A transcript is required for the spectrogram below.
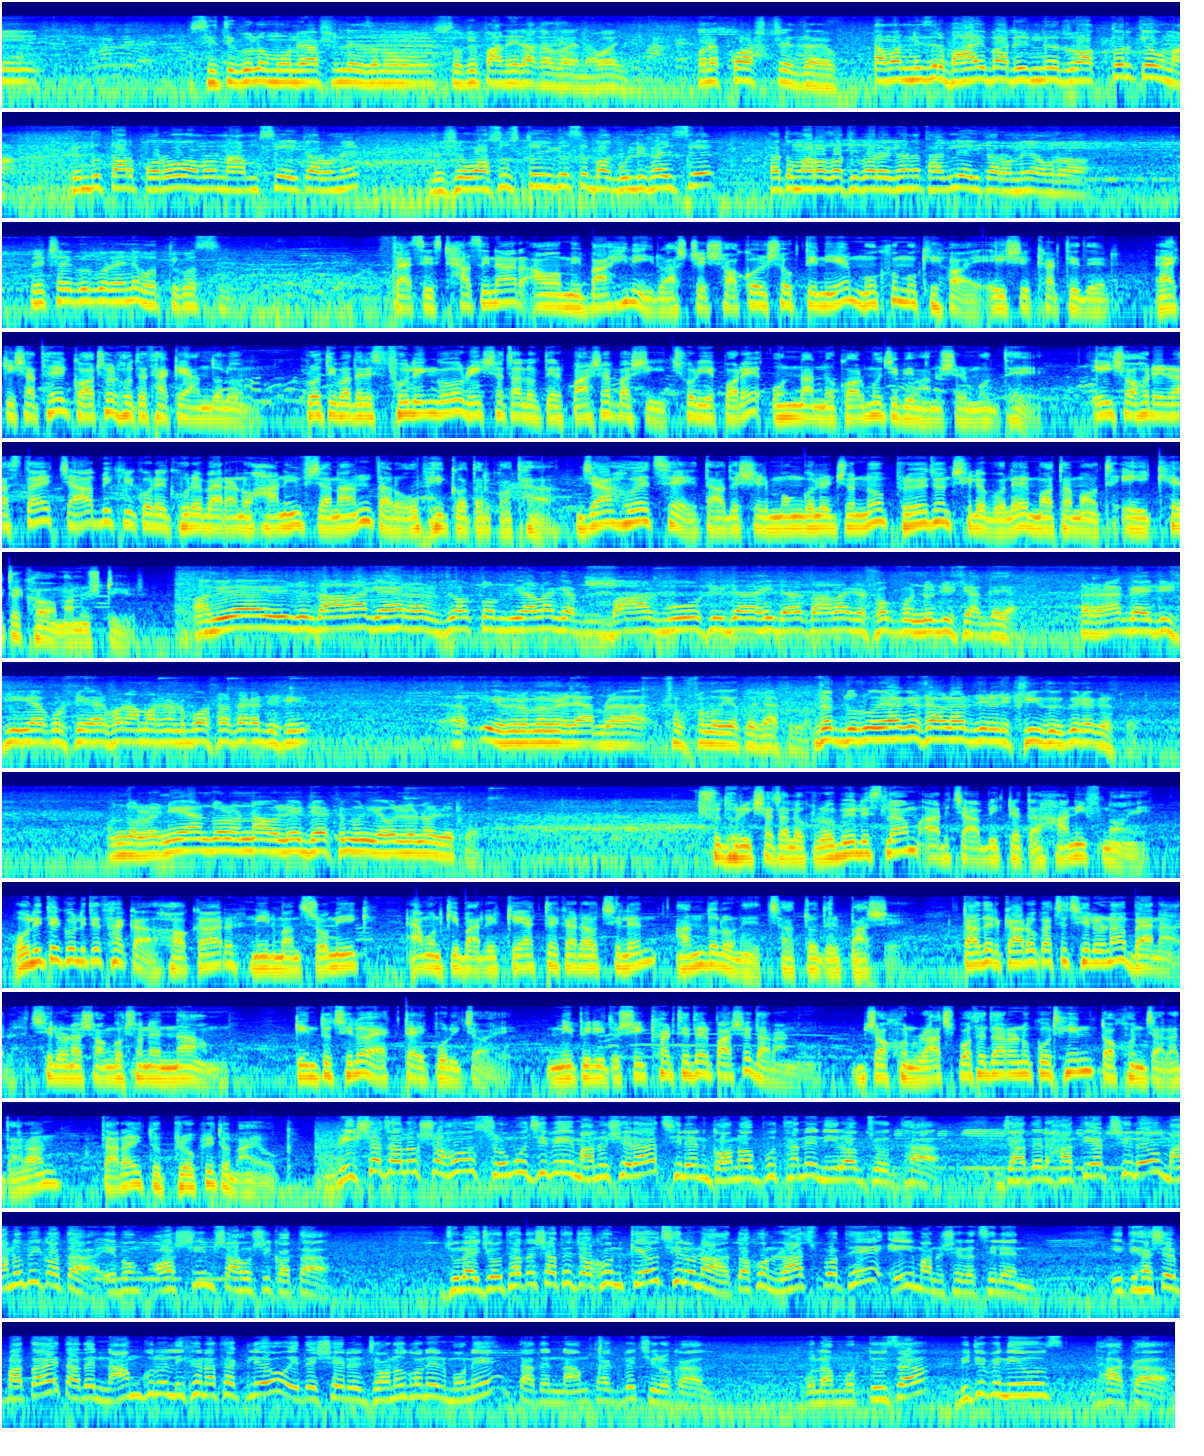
স্মৃতিগুলো মনে আসলে যেন চোখে পানি রাখা যায় না ভাই। অনেক কষ্টের দায়ক আমার নিজের ভাই বাড়ির রক্তর কেউ না। কিন্তু তারপরেও আমরা নামছি এই কারণে যে সে অসুস্থ হয়ে গেছে বা গুলি খাইছে, হয়তো মারা যাতে পারে। এখানে থাকলে এই কারণে আমরা রিক্সায় করে এনে ভর্তি করছি। ফ্যাসিস্ট হাসিনার আওয়ামী বাহিনী রাষ্ট্রের সকল শক্তি নিয়ে মুখোমুখি হয় এই শিক্ষার্থীদের। একই সাথে কঠোর হতে থাকে আন্দোলন। প্রতিবাদের স্ফুলিঙ্গ রিক্সা চালকদের পাশাপাশি ছড়িয়ে পড়ে অন্যান্য কর্মজীবী মানুষের মধ্যে। এই শহরের রাস্তায় চা বিক্রি করে ঘুরে বেড়ানো হানিফ জানান তার অভিজ্ঞতার কথা। যা হয়েছে তা দেশের মঙ্গলের জন্য প্রয়োজন ছিল বলে মতামত এই খেটে খাওয়া মানুষটির। আমি এই যে যা লাগে যত লাগে বাস বুট হিডা হিডা যা লাগে সব বন্য দিছি আগে। রাগাই দিছি, ইয়া করছি, এরপর আমার বসা টাকা দিছি। মিলে আমরা সবসময় ইয়ে করে আসলাম যত দূর হয়ে গেছে, আল্লাহ দিলে ঠিক হয়ে করে গেছে। আন্দোলন, এই আন্দোলন না হলে সময় ইয়ে হলে নইলে তো। শুধু রিক্সা চালক রবিউল ইসলাম আর চা বিক্রেতা হানিফ নয়। অলিতে গলিতে থাকা হকার, নির্মাণ শ্রমিক, এমনকি বাড়ির কেয়ারটেকাররাও ছিলেন আন্দোলনে ছাত্রদের পাশে। তাদের কারও কাছে ছিল না ব্যানার, ছিল না সংগঠনের নাম। কিন্তু ছিল একটাই পরিচয়, নিপীড়িত শিক্ষার্থীদের পাশে দাঁড়ানো। যখন রাজপথে দাঁড়ানো কঠিন, তখন যারা দাঁড়ান, তারাই তো প্রকৃত নায়ক। রিক্সা চালক সহ শ্রমজীবী মানুষেরা ছিলেন গণ অভ্যুত্থানে নীরব যোদ্ধা। যাদের হাতিয়ার ছিল মানবিকতা এবং অসীম সাহসিকতা। জুলাই যোদ্ধাদের সাথে যখন কেউ ছিল না, তখন রাজপথে এই মানুষেরা ছিলেন। ইতিহাসের পাতায় তাদের নামগুলো লেখা না থাকলেও এদেশের জনগণের মনে তাদের নাম থাকবে চিরকাল। Golam Mortuza, BTV news, Dhaka.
